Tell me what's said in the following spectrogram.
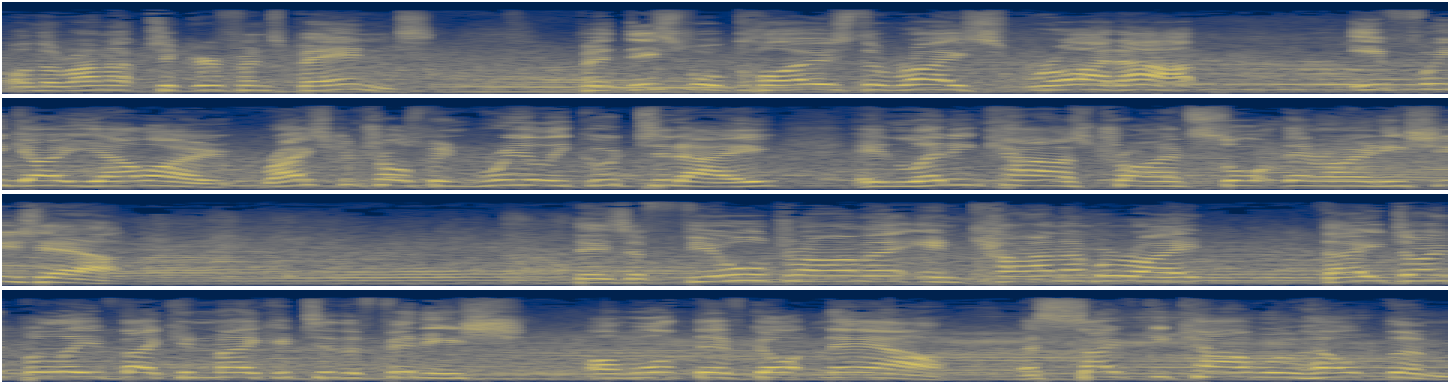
on the run up to Griffin's Bend. But this will close the race right up. If we go yellow. Race control's been really good today in letting cars try and sort their own issues out. There's a fuel drama in car number eight. They don't believe they can make it to the finish on what they've got now. A safety car will help them.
